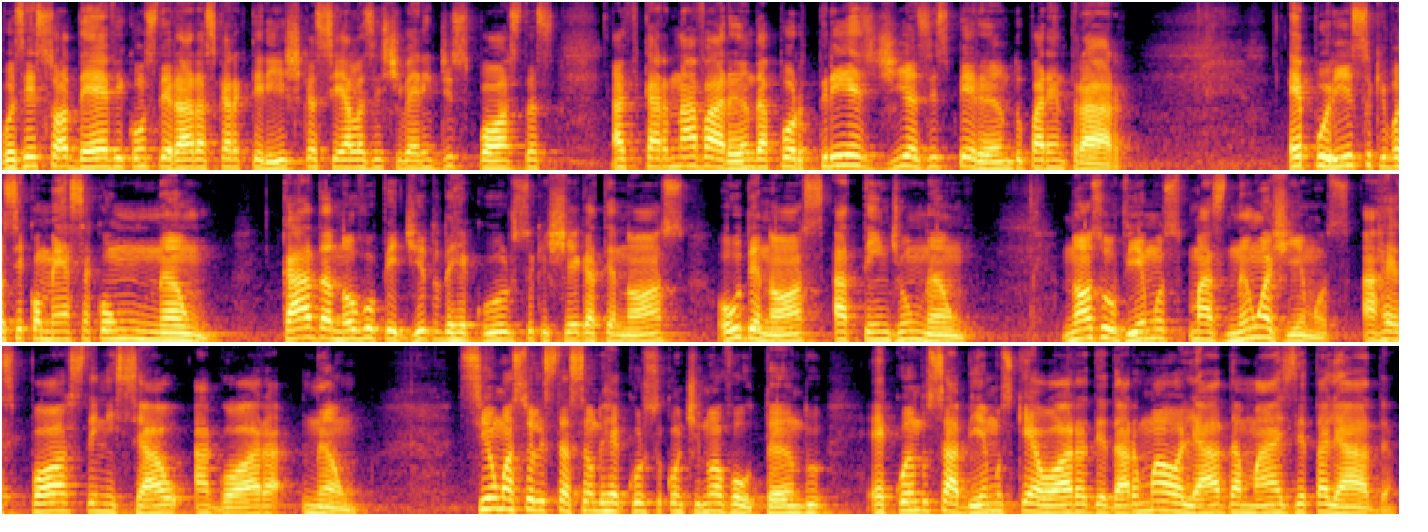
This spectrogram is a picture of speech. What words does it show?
Você só deve considerar as características se elas estiverem dispostas a ficar na varanda por três dias esperando para entrar. É por isso que você começa com um não. Cada novo pedido de recurso que chega até nós ou de nós atende um não. Nós ouvimos, mas não agimos. A resposta inicial agora não. Se uma solicitação de recurso continua voltando, é quando sabemos que é hora de dar uma olhada mais detalhada.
